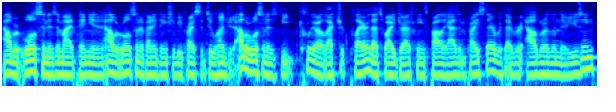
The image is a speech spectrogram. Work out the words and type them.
Albert Wilson is, in my opinion, and Albert Wilson, if anything, should be priced at 200 Albert Wilson is the clear electric player. That's why DraftKings probably hasn't priced there with every algorithm they're using.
